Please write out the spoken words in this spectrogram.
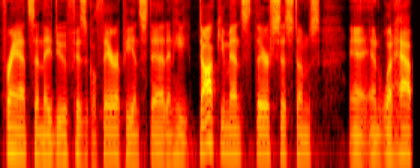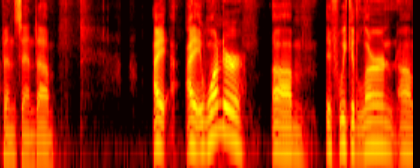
France and they do physical therapy instead, and he documents their systems and, and what happens. And um, I I wonder um, if we could learn uh,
